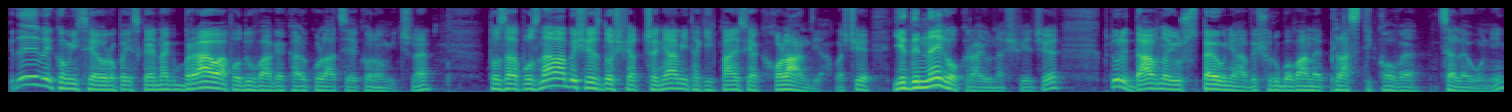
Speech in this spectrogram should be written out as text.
gdyby Komisja Europejska jednak brała pod uwagę kalkulacje ekonomiczne, to zapoznałaby się z doświadczeniami takich państw jak Holandia, właściwie jedynego kraju na świecie, który dawno już spełnia wyśrubowane plastikowe cele Unii.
